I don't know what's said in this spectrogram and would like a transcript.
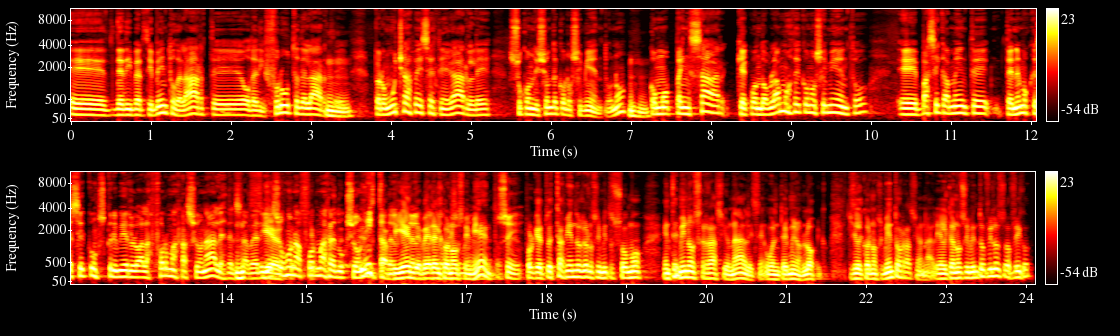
eh, de divertimento del arte o de disfrute del arte, pero muchas veces negarle su condición de conocimiento, ¿no? Como pensar que cuando hablamos de conocimiento eh, básicamente tenemos que circunscribirlo a las formas racionales del saber. y eso es una forma reduccionista También de ver el conocimiento. Porque tú estás viendo el conocimiento somos en términos racionales o en términos lógicos. El conocimiento racional y el conocimiento filosófico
